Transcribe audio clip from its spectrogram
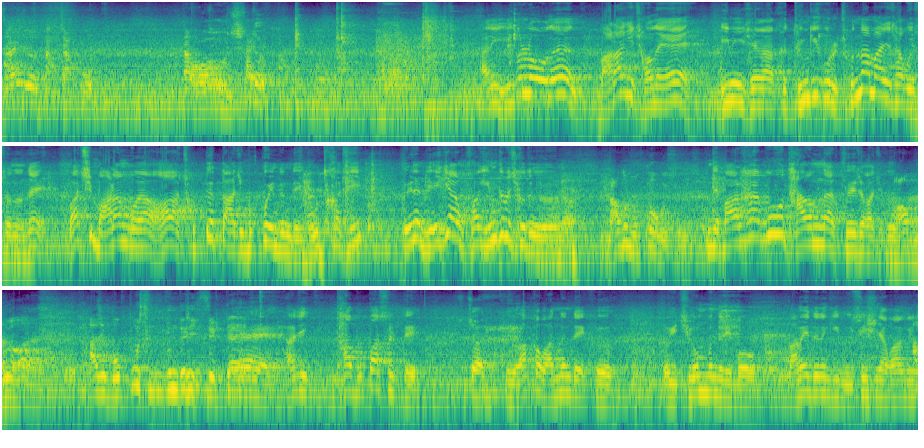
사이즈도 딱 작고. 딱 어 진짜. 아니 이글로우는 말하기 전에 이미 제가 그 등기구를 존나 많이 사고 있었는데 마침 말한 거야 아 좆됐다 아직 못 구했는데 이거 어떡하지? 왜냐면 얘기하면 구하기 힘들어지거든 나도 못 구하고 있어요. 근데 말하고 다음날 구해져가지고 아 뭐야? 아직 못 보신 분들이 있을 때. 네, 아직 다 못 봤을 때 진짜 그 아까 왔는데 그 여기 직원분들이 뭐 마음에 드는 기구 있으시냐고 하길래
